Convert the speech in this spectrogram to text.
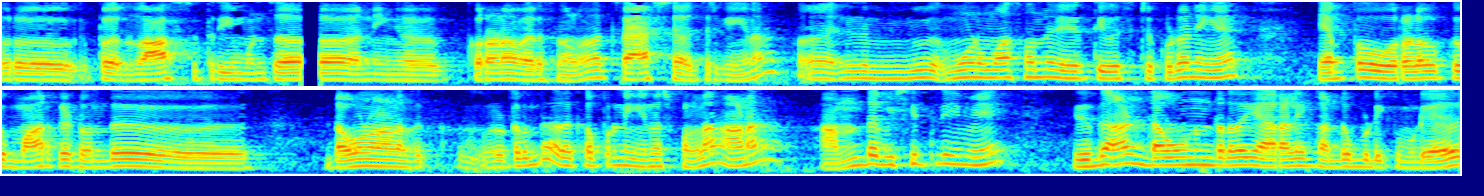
ஒரு இப்போ லாஸ்ட் த்ரீ மந்த்ஸாக நீங்கள் கொரோனா வைரஸ்னால தான் கிராஷ் வச்சுருக்கீங்கன்னா இந்த மூணு மாதம் வந்து நிறுத்தி வச்சுட்டு கூட நீங்கள் எப்போ ஓரளவுக்கு மார்க்கெட் வந்து டவுன் ஆனதுக்கு அதுக்கப்புறம் நீங்கள் இன்வெஸ்ட் பண்ணலாம். ஆனால் அந்த விஷயத்துலையுமே இதுதான் டவுனுன்றதை யாராலையும் கண்டுபிடிக்க முடியாது.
